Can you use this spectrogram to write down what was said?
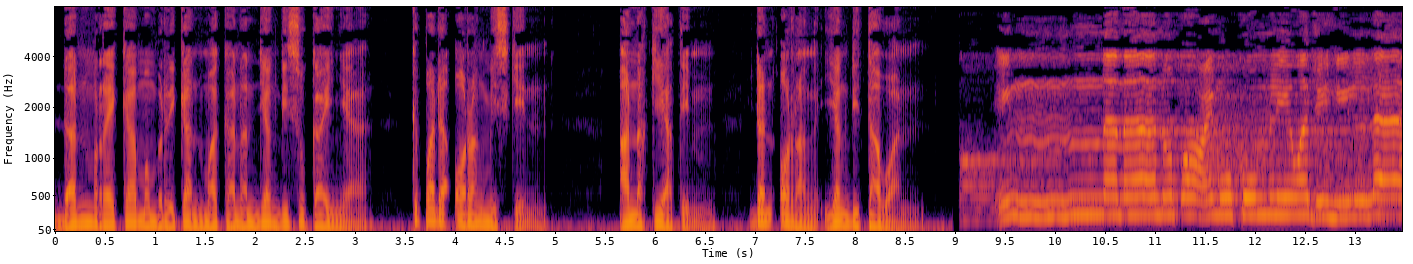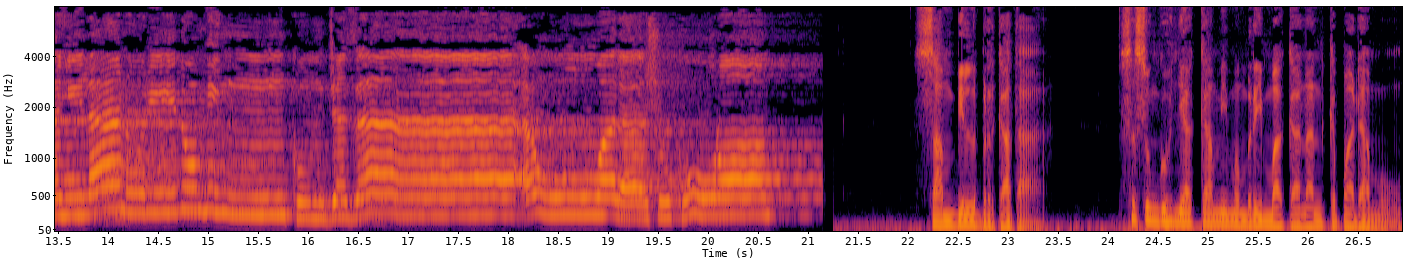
Dan mereka memberikan makanan yang disukainya kepada orang miskin, anak yatim, dan orang yang ditawan. انما نطعمكم لوجه الله لا نريد منكم جزاء ولا شكورا Sambil berkata, Sesungguhnya kami memberi makanan kepadamu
